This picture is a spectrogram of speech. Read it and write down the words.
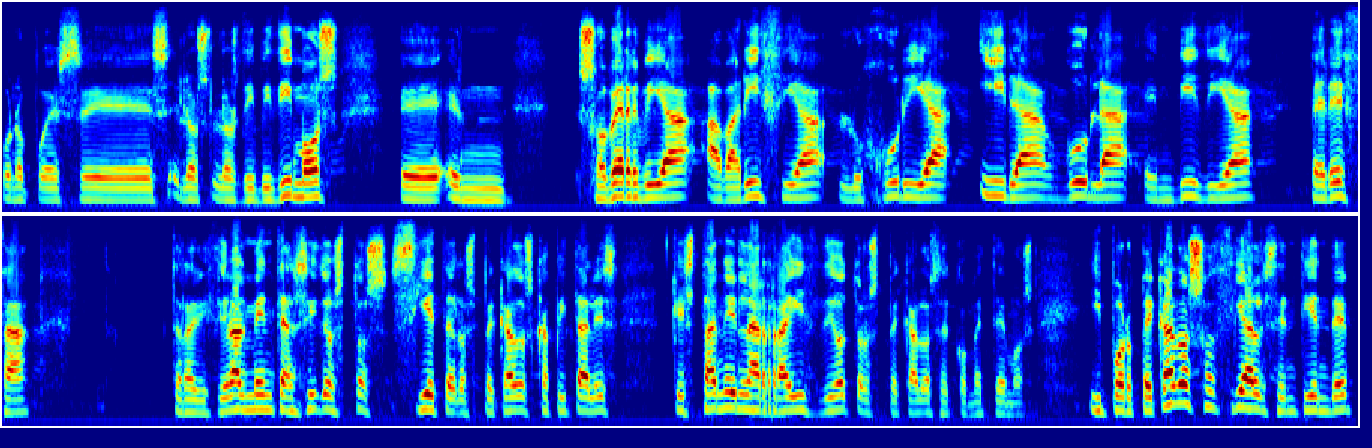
bueno, pues los, los, dividimos en soberbia, avaricia, lujuria, ira, gula, envidia, pereza tradicionalmente han sido estos siete los pecados capitales que están en la raíz de otros pecados que cometemos. Y por pecado social se entiende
